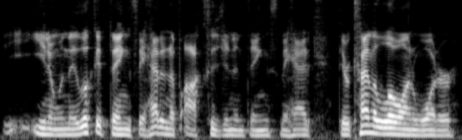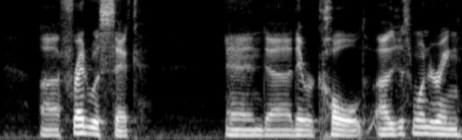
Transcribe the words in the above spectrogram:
you know when they look at things they had enough oxygen and things they had they were kind of low on water. Uh, fred was sick and uh, they were cold. I was just wondering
